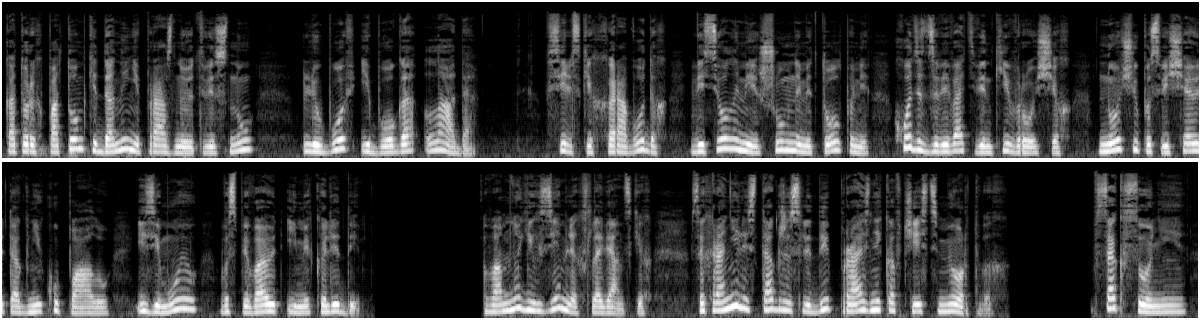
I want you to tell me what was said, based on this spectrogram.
которых потомки до ныне празднуют весну, любовь и бога Лада. В сельских хороводах веселыми и шумными толпами ходят завивать венки в рощах, ночью посвящают огни купалу и зимою воспевают имя Калиды. Во многих землях славянских сохранились также следы праздника в честь мертвых. В Саксонии –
